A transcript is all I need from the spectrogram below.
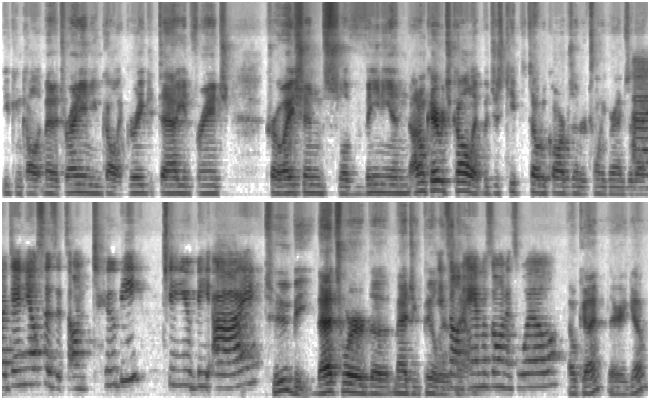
You can call it Mediterranean. You can call it Greek, Italian, French, Croatian, Slovenian. I don't care what you call it, but just keep the total carbs under 20 grams a day. Uh, Danielle says it's on Tubi, T U B I. Tubi. That's where the magic pill It's is on now. Amazon as well. Okay, there you go.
